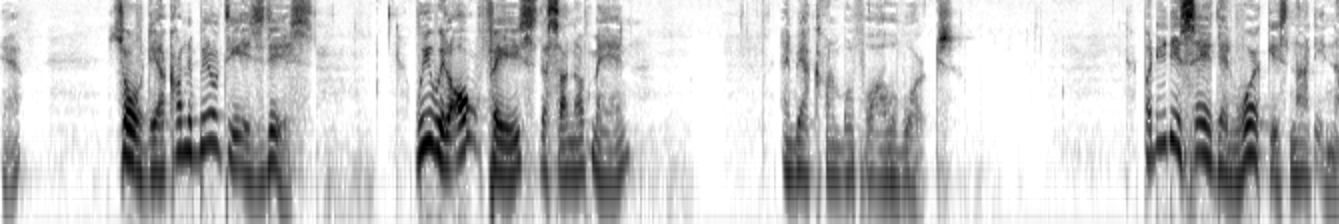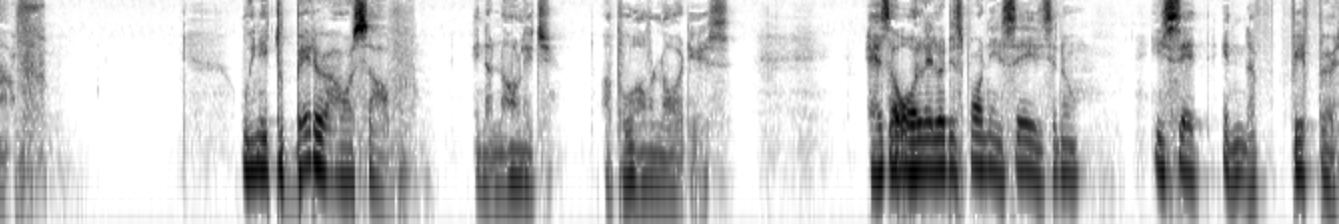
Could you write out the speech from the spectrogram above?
Yeah? So the accountability is this we will all face the Son of Man and be accountable for our works. But it is said that work is not enough. We need to better ourselves in the knowledge of who our Lord is. As Olelo this morning says, you know, he said in the fifth verse,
